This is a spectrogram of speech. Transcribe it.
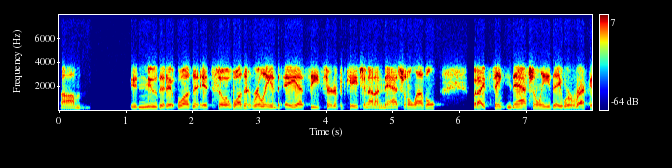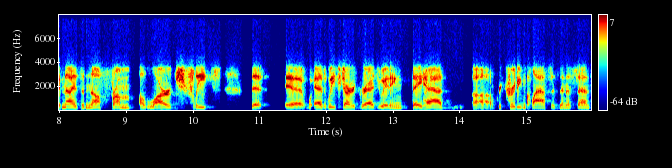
Um, it knew that it wasn't it so it wasn't really an ASE certification on a national level but I think nationally they were recognized enough from a large fleets that uh, as we started graduating, they had uh, recruiting classes in a sense,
